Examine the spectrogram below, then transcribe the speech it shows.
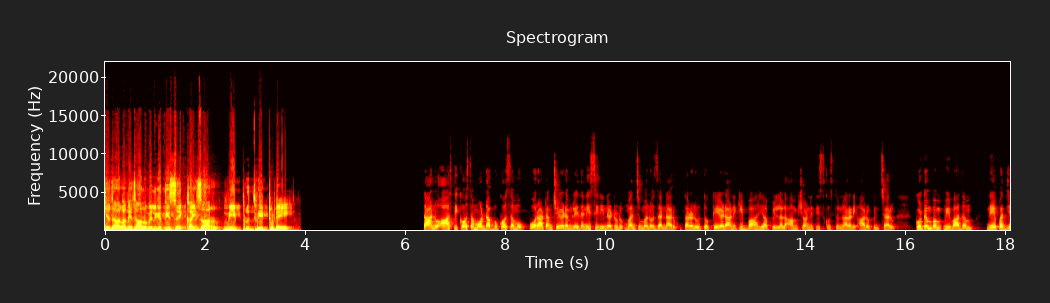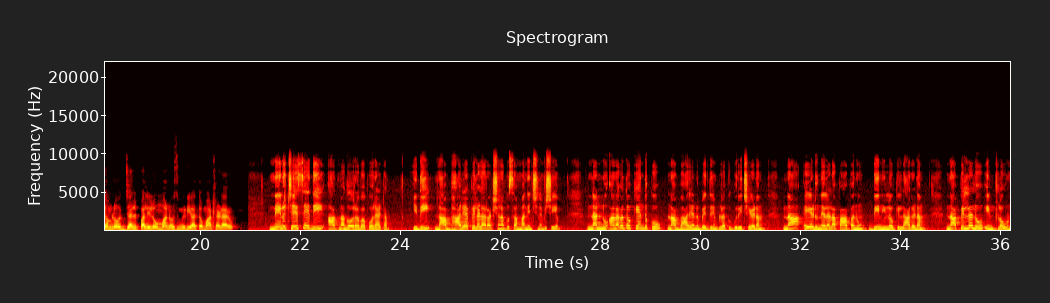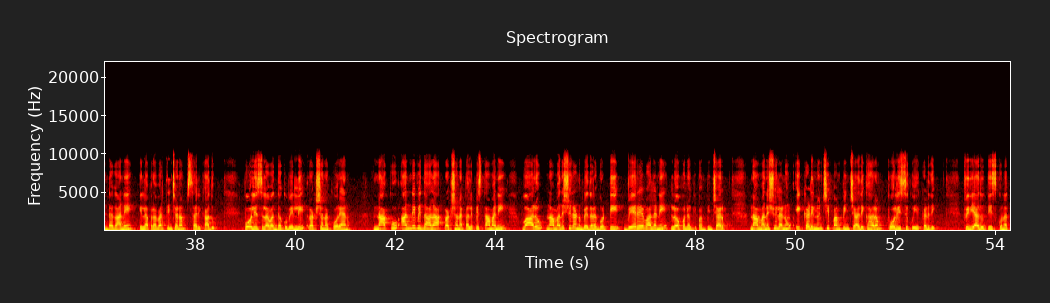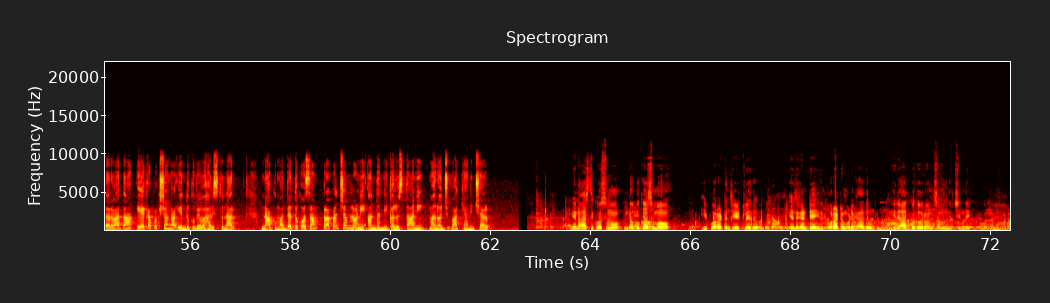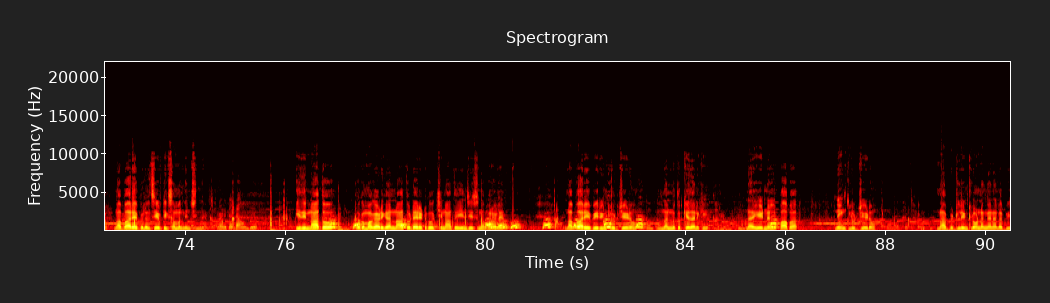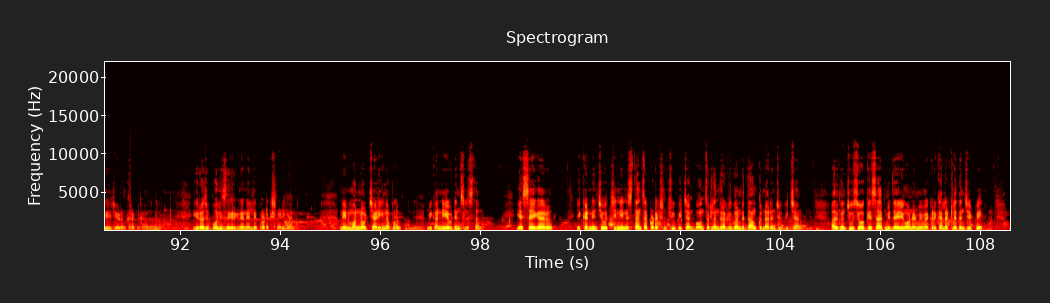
యదాల నిజాలు వెలుగు తీసే కైజార్ మీ పృథ్వీ టుడే. తాను ఆస్తి కోసమో డబ్బు కోసమో పోరాటం చేయడం లేదని సినీ నటుడు మంచు మనోజ్ అన్నారు. తనను తొక్కేయడానికి భార్య పిల్లల అంశాన్ని తీసుకొస్తున్నారని ఆరోపించారు. కుటుంబం వివాదం నేపథ్యంలో జల్పల్లిలో మనోజ్ మీడియాతో మాట్లాడారు. నేను చేసేది ఆత్మగౌరవ పోరాటం. ఇది నా భార్య పిల్లల రక్షణకు సంబంధించిన విషయం. నన్ను అనగదొక్కేందుకు నా భార్యను బెదిరింపులకు గురి చేయడం నా ఏడు నెలల పాపను దీనిలోకి లాగడం నా పిల్లలు ఇంట్లో ఉండగానే ఇలా ప్రవర్తించడం సరికాదు. పోలీసుల వద్దకు వెళ్ళి రక్షణ కోరాను. నాకు అన్ని విధాల రక్షణ కల్పిస్తామని వారు నా మనుషులను బెదరగొట్టి వేరే వాళ్ళని లోపలికి పంపించారు. నా మనుషులను ఇక్కడి నుంచి పంపించే అధికారం పోలీసుకు ఎక్కడిది? ఫిర్యాదు తీసుకున్న తర్వాత ఏకపక్షంగా ఎందుకు వ్యవహరిస్తున్నారు? నాకు మద్దతు కోసం ప్రపంచంలోని అందరినీ కలుస్తా అని మనోజ్ వ్యాఖ్యానించారు. నేను ఆస్తి కోసమో డబ్బు కోసమో ఈ పోరాటం చేయట్లేదు. ఎందుకంటే ఇది పోరాటం కూడా కాదు ఇది ఆత్మగౌరవానికి సంబంధించింది. నా భార్య పిల్లల సేఫ్టీకి సంబంధించింది. ఇది నాతో ఒక మగాడిగా నాతో డైరెక్ట్గా వచ్చి నాతో ఏం చేసినా పర్వాలేదు. నా భార్య పేరు ఇంక్లూడ్ చేయడం నన్ను తొక్కేదానికి నా ఏడు నెలల ని ఇంక్లూడ్ చేయడం నా బిడ్డలు ఇంట్లో ఉండగానే అలా బిహేవ్ చేయడం కరెక్ట్ కాదు. ఈరోజు పోలీస్ దగ్గరికి నేను వెళ్ళి ప్రొటెక్షన్ అడిగాను. నేను మొన్న వచ్చి అడిగినప్పుడు మీకు అన్ని ఎవిడెన్స్లు ఇస్తాను. ఎస్ఐ గారు ఇక్కడి నుంచి వచ్చి నేను ఇస్తాను సార్ ప్రొటెక్షన్ చూపించాను. బౌన్సర్లు అందరూ అక్కడికి ఉండి దాంకున్నారని చూపించాను. అది కొంచెం చూసి ఓకే సార్ మీరు ధైర్యంగా ఉండండి మేము ఎక్కడికి వెళ్ళట్లేదని చెప్పి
